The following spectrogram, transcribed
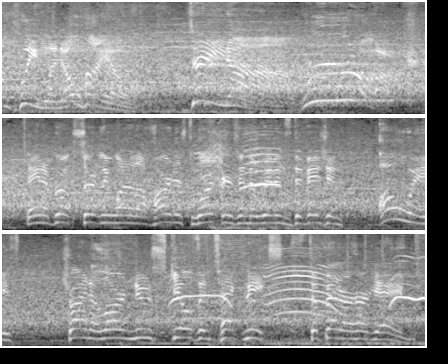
From Cleveland, Ohio, Dana Brooke. Dana Brooke, certainly one of the hardest workers in the women's division. Always trying to learn new skills and techniques to better her game.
